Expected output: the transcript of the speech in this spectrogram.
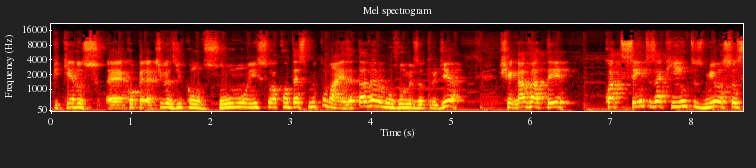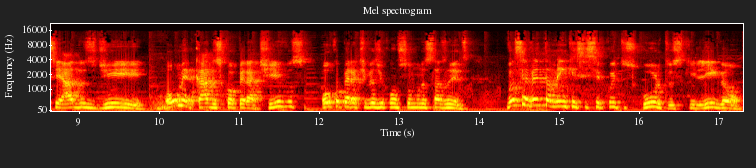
pequenos é, cooperativas de consumo, isso acontece muito mais. Eu estava vendo alguns números outro dia, chegava a ter 400 a 500 mil associados de ou mercados cooperativos ou cooperativas de consumo nos Estados Unidos. Você vê também que esses circuitos curtos que ligam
